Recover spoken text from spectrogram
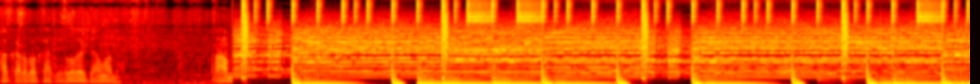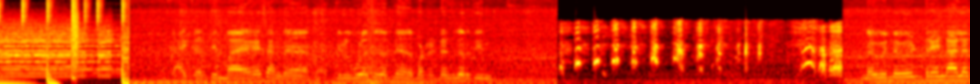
हा कडबा खाते बघायचं आम्हाला राम काय करतील माया? काय सांगता येणार नाही तिळगुळाचं करत नाही बटाट्याच करतील. नवीन नवीन ट्रेंड आल्यात.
